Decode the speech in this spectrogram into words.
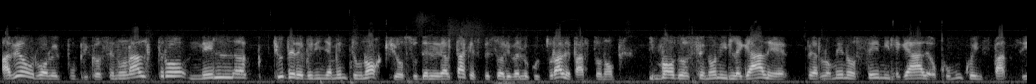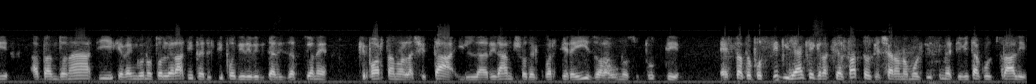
aveva un ruolo il pubblico, se non altro nel chiudere benignamente un occhio su delle realtà che spesso a livello culturale partono in modo se non illegale, perlomeno semi-legale o comunque in spazi abbandonati che vengono tollerati per il tipo di rivitalizzazione che portano alla città. Il rilancio del quartiere Isola, uno su tutti, è stato possibile anche grazie al fatto che c'erano moltissime attività culturali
